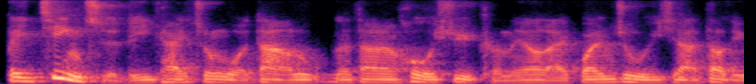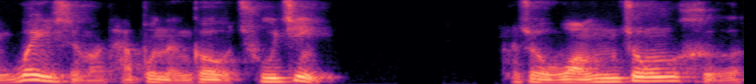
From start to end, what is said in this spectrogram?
被禁止离开中国大陆，那当然后续可能要来关注一下，到底为什么他不能够出境？他说王中和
